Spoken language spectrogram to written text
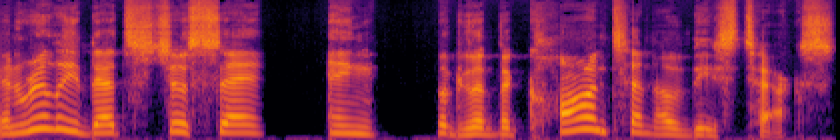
and really that's just saying look the, the content of these texts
